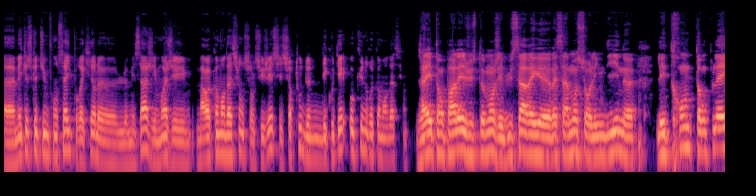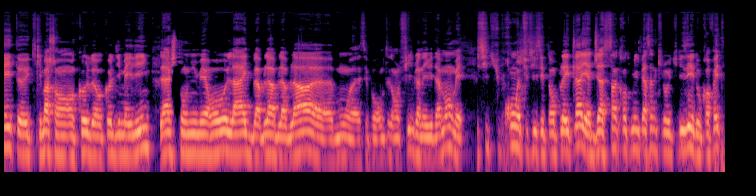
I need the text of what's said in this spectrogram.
euh, mais qu'est-ce que tu me conseilles pour écrire le, message? Et moi, j'ai ma recommandation sur le sujet, c'est surtout de n'écouter aucune recommandation. J'allais t'en parler justement, j'ai vu ça récemment sur LinkedIn, euh, les 30 templates euh, qui marchent en, call, en call d'emailing. Lâche ton numéro, like, blablabla. Bla, bon, c'est pour remonter dans le fil, bien évidemment, mais si tu prends et tu utilises ces templates-là, il y a déjà 50 000 personnes qui l'ont utilisé. Donc en fait,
